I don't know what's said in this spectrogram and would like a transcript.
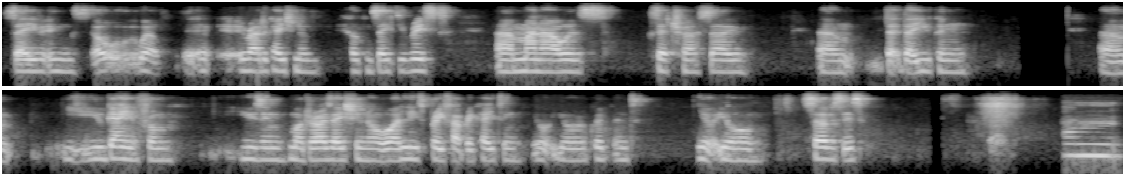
savings, or well, eradication of health and safety risks, um, man hours, etc. So um, that, that you can um, you gain from using modularization or at least prefabricating your, your equipment, your, your services. Um,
